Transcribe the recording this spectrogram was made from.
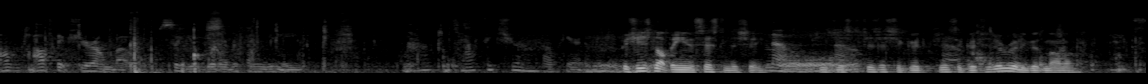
I'll, I'll fix your own bowl so you'll get everything you need. I'll, I'll fix your own bowl here in a minute. But she's not being insistent, is she? No, She's just she's just a good she's a good she's a really good mama. that's,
